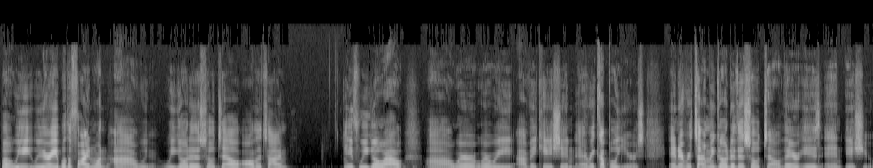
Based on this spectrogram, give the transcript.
but we we were able to find one uh, we we go to this hotel all the time if we go out uh, where where we uh, vacation every couple years, and every time we go to this hotel, there is an issue.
